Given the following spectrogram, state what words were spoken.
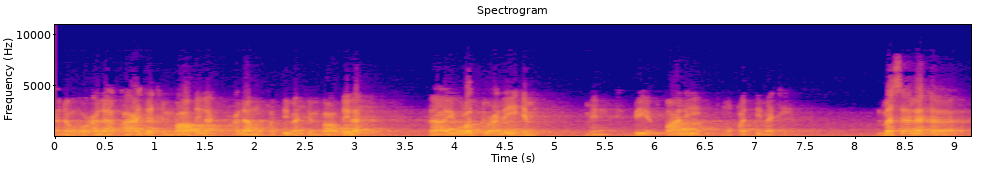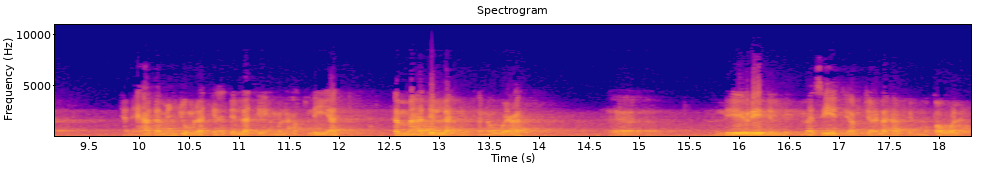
بنوه على قاعدة باطلة على مقدمة باطلة فيرد عليهم من بإبطال مقدمتهم المسألة يعني هذا من جملة أدلتهم العقلية ثم أدلة متنوعة ليريد المزيد يرجع لها في المطولة.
